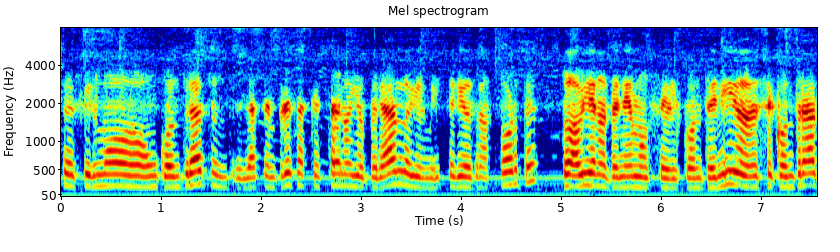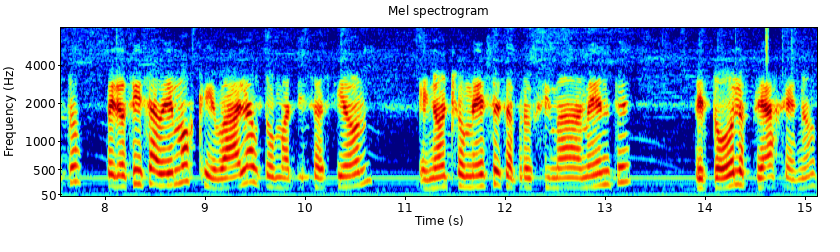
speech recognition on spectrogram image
se firmó un contrato entre las empresas que están hoy operando y el Ministerio de Transporte. Todavía no tenemos el contenido de ese contrato, pero sí sabemos que va a la automatización en ocho meses aproximadamente de todos los peajes, ¿no?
